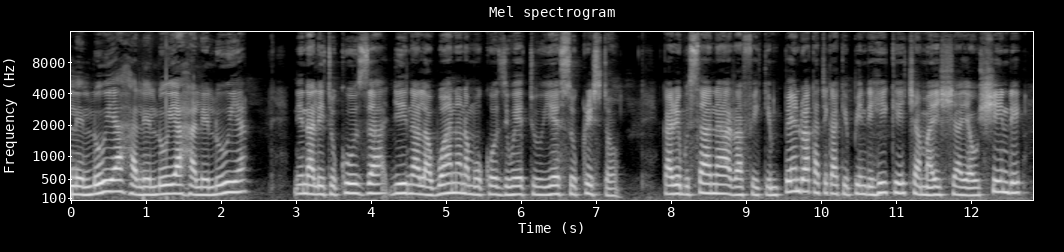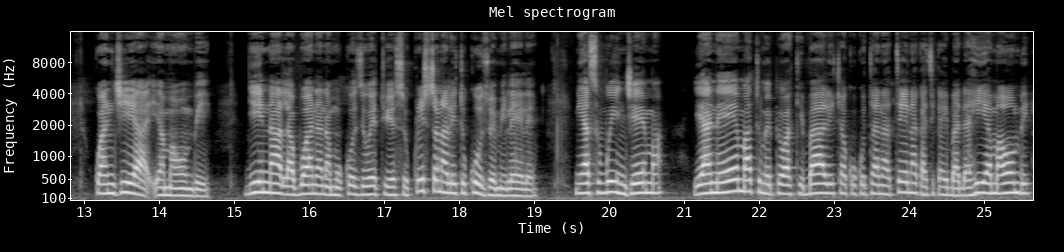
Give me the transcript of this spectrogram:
Haleluya, haleluya, haleluya. Ninalitukuza jina la Bwana na Mwokozi wetu Yesu Kristo. Karibu sana rafiki mpendwa katika kipindi hiki cha maisha ya ushindi kwa njia ya maombi. Jina la Bwana na Mwokozi wetu Yesu Kristo nalitukuzwe milele. Ni asubuhi njema ya neema tumepewa kibali cha kukutana tena katika ibada hii ya maombi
